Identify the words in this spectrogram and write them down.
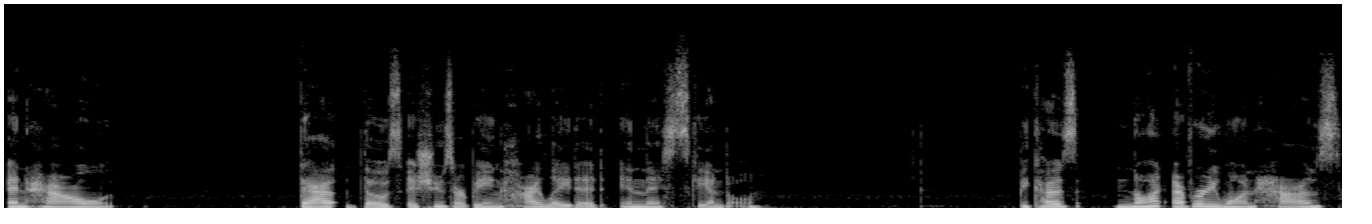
and how that those issues are being highlighted in this scandal. Because not everyone has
